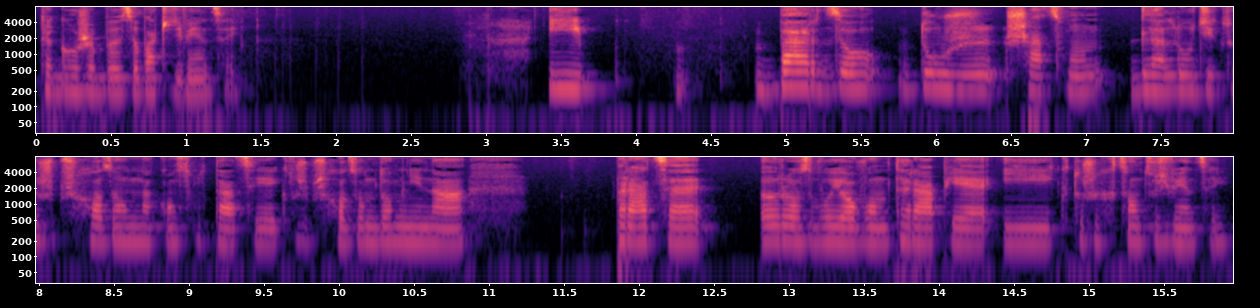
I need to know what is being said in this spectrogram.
tego, żeby zobaczyć więcej. I bardzo duży szacun dla ludzi, którzy przychodzą na konsultacje, którzy przychodzą do mnie na pracę rozwojową terapię i którzy chcą coś więcej.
